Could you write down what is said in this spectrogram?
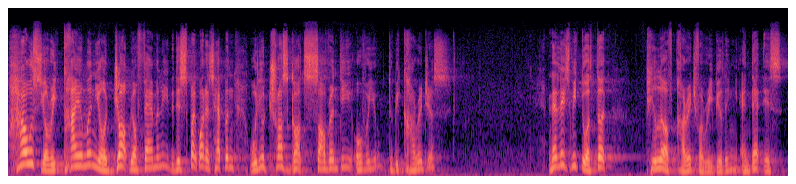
house, your retirement, your job, your family? Despite what has happened, will you trust God's sovereignty over you to be courageous? And that leads me to a third pillar of courage for rebuilding, and that is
